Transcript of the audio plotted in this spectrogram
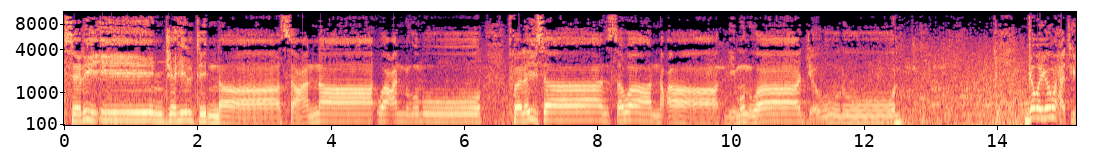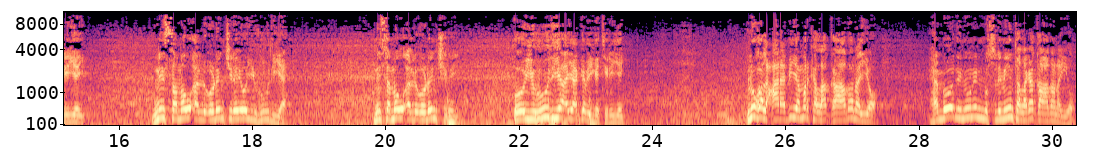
salii'in jahilti nnaasa cannaa wa canhumu falaysa sawaan caalimun waa jahuuluun gabaygan waxaa tiriyey nin samaw'a la odhan jiray oo yuhuudiya nin samaw'a la odhan jiray oo yuhuudiya ayaa gabayga tiriyey. Luqa alcarabiya marka la qaadanayo hamoodinuun in muslimiinta laga qaadanayo.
